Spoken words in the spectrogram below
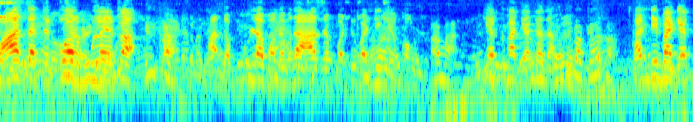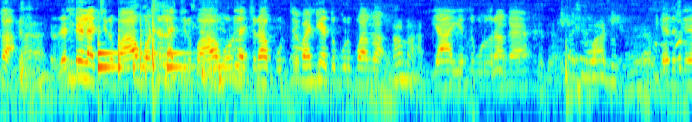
பாசத்துக்கு ஒரு பிள்ளை இருக்கும் அந்த புள்ள முத முத ஆசைப்பட்டு வண்டி கேட்கும் கேட்குமா கேட்காதா கண்டிப்பா கேட்கும் ரெண்டு லட்சம் ரூபாய் ஒன்றரை லட்சம் ரூபாய் ஒரு லட்ச ரூபா கொடுத்து வண்டி எடுத்து கொடுப்பாங்க. ஏன் எடுத்து கொடுக்குறாங்க? எதுக்கு?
